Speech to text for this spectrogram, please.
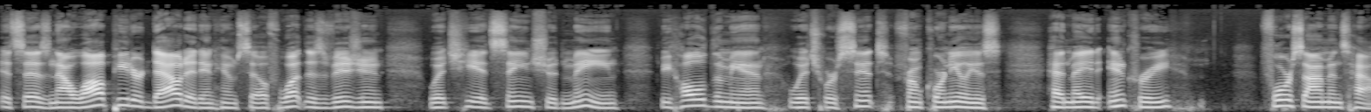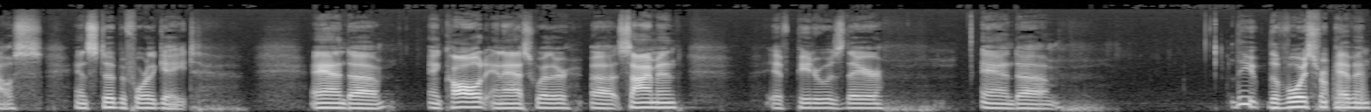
it says, Now while Peter doubted in himself what this vision which he had seen should mean, behold, the men which were sent from Cornelius had made inquiry for Simon's house and stood before the gate. And, uh, and called and asked whether uh, Simon, if Peter was there, and um, the the voice from heaven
